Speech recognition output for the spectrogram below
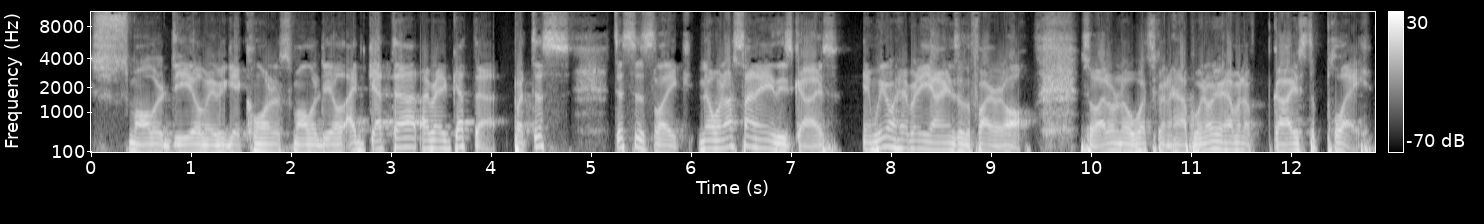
smaller deal. Maybe get Killorn a smaller deal. I'd get that. I mean, I'd get that. But this this is like no, we're not signing any of these guys and we don't have any irons in the fire at all. So I don't know what's going to happen. We don't even have enough guys to play.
